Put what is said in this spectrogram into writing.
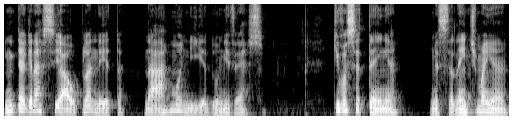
integrar-se-á o planeta na harmonia do universo. Que você tenha uma excelente manhã,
